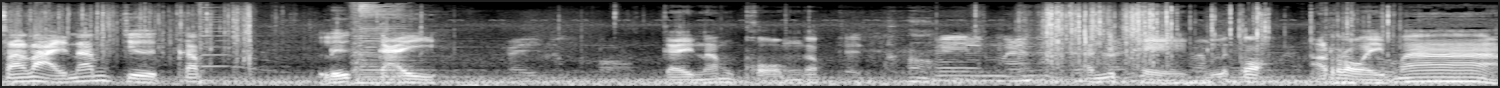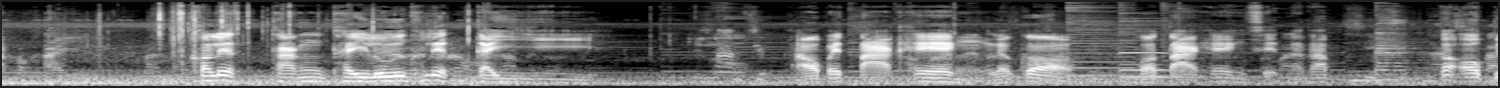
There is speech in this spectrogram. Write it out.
สาหร่ายน้ำจืดครับ หรือไก่ไก่น้ำหอมไก่น้ำของครับแห้งนั้นอันนี้แพงแล้วก็อร่อยมากไข่ เขาเรียกทางไทยลื้อเขาเรียกไก่ยีเอาไปตากแห้งแล้วก็พอตากแห้งเสร็จนะครับ ก็เอาไป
